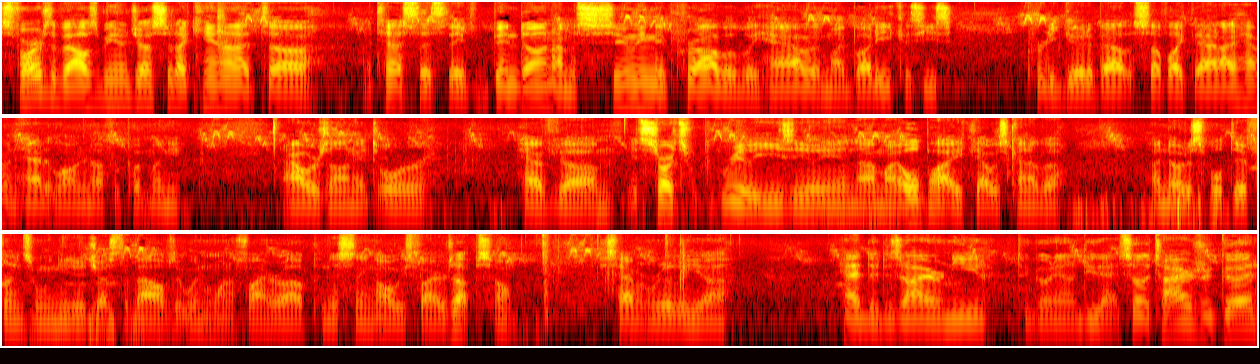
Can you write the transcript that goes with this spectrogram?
As far as the valves being adjusted, I cannot uh, attest that they've been done. I'm assuming they probably have, and my buddy, because he's pretty good about stuff like that. I haven't had it long enough to put many hours on it or have. Um, it starts really easily, and uh, my old bike, that was kind of a, a noticeable difference when we need to adjust the valves. It wouldn't want to fire up, and this thing always fires up. So just haven't really uh, had the desire or need to go down and do that. So the tires are good.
